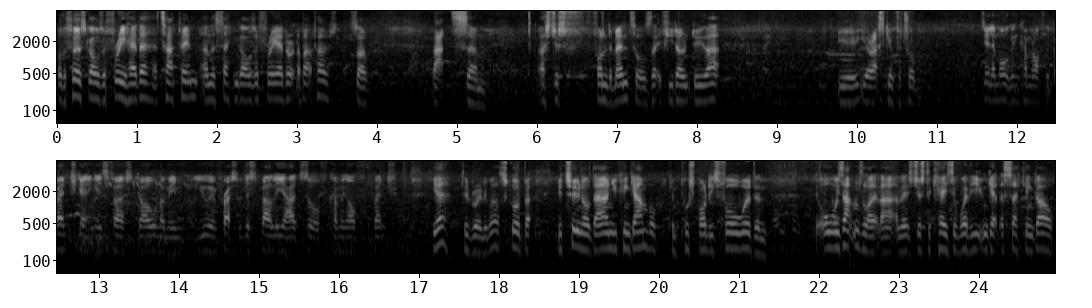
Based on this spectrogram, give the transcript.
Well, the first goal was a free header, a tap in, and the second goal was a free header at the back post. So that's um, that's just fundamentals. That if you don't do that, you, you're asking for trouble. Dylan Morgan coming off the bench, getting his first goal. I mean, you were impressed with the spell he had, sort of coming off the bench. Yeah, did really well, scored. But you're 2 0 down, you can gamble, you can push bodies forward, and it always happens like that. And it's just a case of whether you can get the second goal.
